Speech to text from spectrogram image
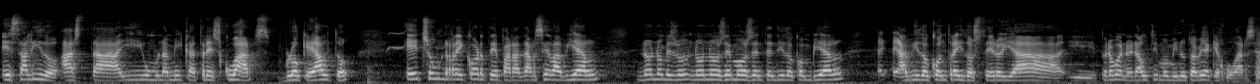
he salido hasta ahí una mica tres quarts, bloque alto. He hecho un recorte para dársela a Biel. No, no, no nos hemos entendido con Biel. Ha habido contra y 2-0 ya. Pero bueno, era último minuto, había que jugarse.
